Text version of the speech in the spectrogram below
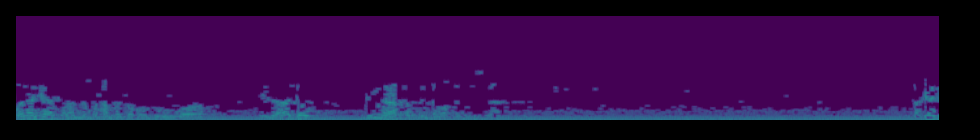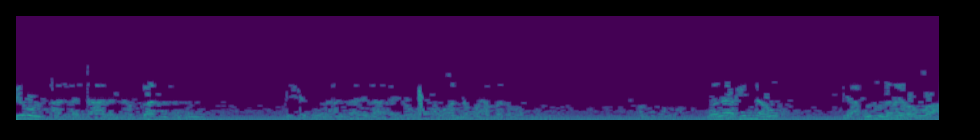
ولا شهاده أن محمدا رسول الله إذا أتوا بالناقض من نواقض الإسلام. فكثير تعالى من عباد القبور يشهدون أن لا إله إلا الله وأن محمدا رسول الله. ولكنهم يعبدون غير الله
